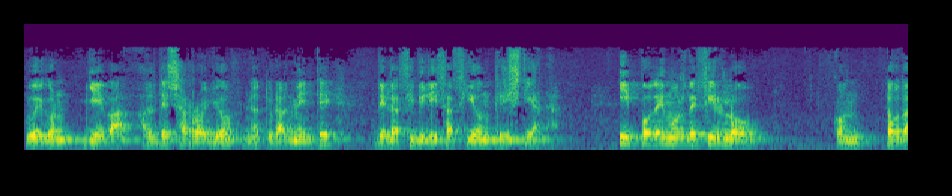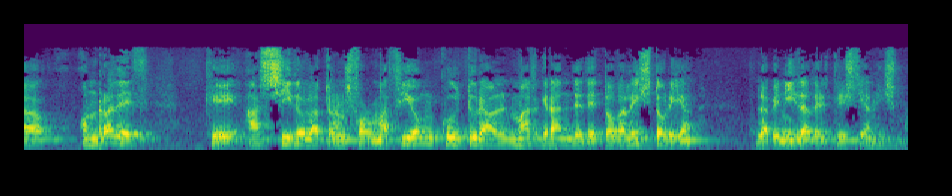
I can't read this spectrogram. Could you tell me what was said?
luego lleva al desarrollo, naturalmente, de la civilización cristiana. Y podemos decirlo con toda honradez, que ha sido la transformación cultural más grande de toda la historia, la venida del cristianismo,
